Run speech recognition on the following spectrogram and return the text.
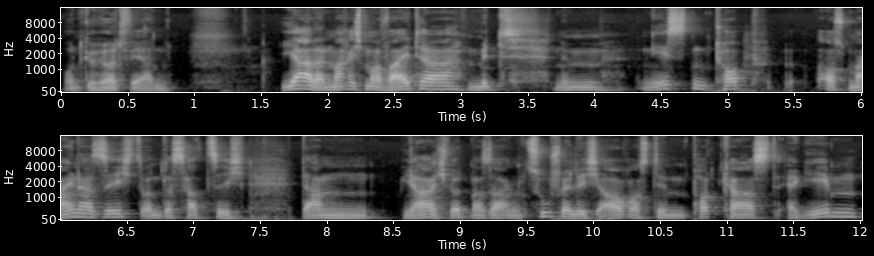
und gehört werden. Ja, dann mache ich mal weiter mit einem nächsten Top aus meiner Sicht. Und das hat sich dann, ja, ich würde mal sagen, zufällig auch aus dem Podcast ergeben.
